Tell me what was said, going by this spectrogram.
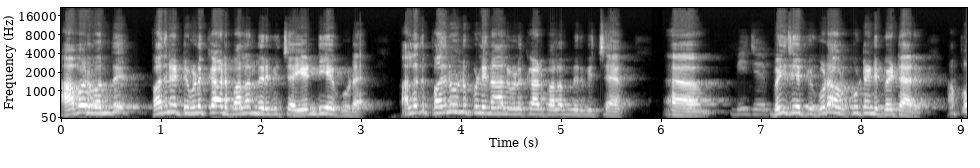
அவர் வந்து பதினெட்டு விழுக்காடு பலன் நிரூபித்த என்டிஏ கூட அல்லது பதினொன்று புள்ளி நாலு விழுக்காடு பலம் நிரூபித்த பிஜேபி. கூட அவர் கூட்டணி போயிட்டாரு. அப்போ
